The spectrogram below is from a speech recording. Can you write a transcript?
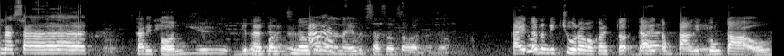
nasa kariton, yung ginaganon. pag sinawsawan Ah, na na iba, sasawawan na. Kahit anong itsura ko, kahit, kahit ang pangit kong tao,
